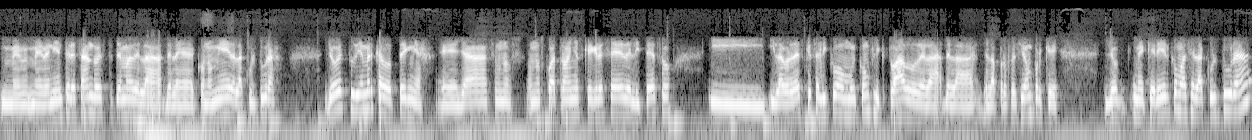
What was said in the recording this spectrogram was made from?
me, me venía interesando este tema de la de la economía y de la cultura. Yo estudié mercadotecnia, eh, ya hace unos unos cuatro años que egresé del ITESO y, y la verdad es que salí como muy conflictuado de la de la de la profesión porque yo me quería ir como hacia la cultura,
